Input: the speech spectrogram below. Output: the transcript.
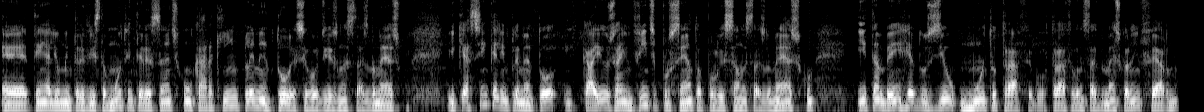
é, tem ali uma entrevista muito interessante com um cara que implementou esse rodízio na Cidade do México e que assim que ele implementou, caiu já em 20% a poluição na Cidade do México e também reduziu muito o tráfego. O tráfego na Cidade do México era um inferno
